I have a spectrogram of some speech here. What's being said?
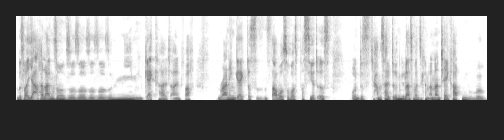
Und das war jahrelang so so so so so, so ein Meme, ein Gag halt einfach, ein Running Gag, dass in Star Wars sowas passiert ist. Und das, die haben es halt drin gelassen, weil sie keinen anderen Take hatten, wo,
